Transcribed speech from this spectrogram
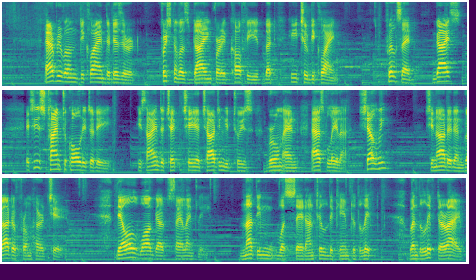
Everyone declined the dessert. Krishna was dying for a coffee, but he too declined. Phil said, Guys, it is time to call it a day. He signed the check, charging it to his room, and asked Leila, Shall we? She nodded and got up from her chair. They all walked out silently. Nothing was said until they came to the lift. When the lift arrived,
